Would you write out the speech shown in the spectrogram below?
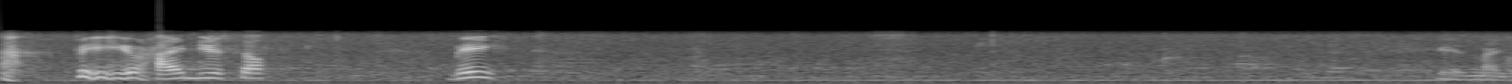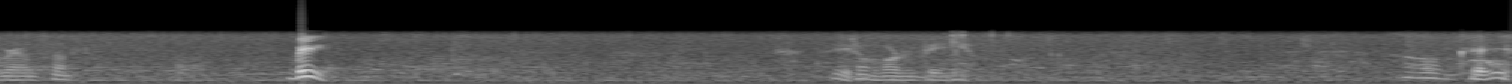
B, you're hiding yourself. B. Here's my grandson. B. You don't want to be. here. Okay.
